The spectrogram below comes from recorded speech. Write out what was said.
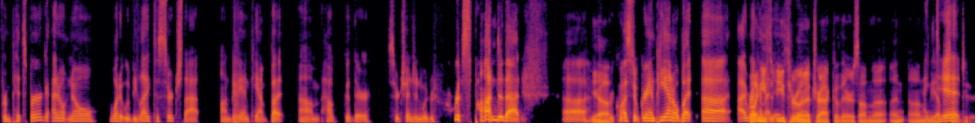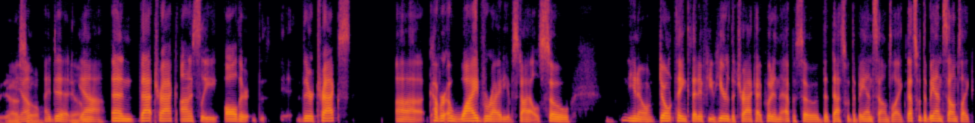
from pittsburgh. I don't know what it would be like to search that on bandcamp but um, how good their search engine would respond to that uh, Yeah. request of grand piano but uh, i well, and you, recommend th- you threw in a track of theirs on the on, on I the did. episode too yeah Yep, so I did. yeah. Yeah. And that track, honestly, all their their tracks uh cover a wide variety of styles. So you know, don't think that if you hear the track I put in the episode that that's what the band sounds like. That's what the band sounds like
